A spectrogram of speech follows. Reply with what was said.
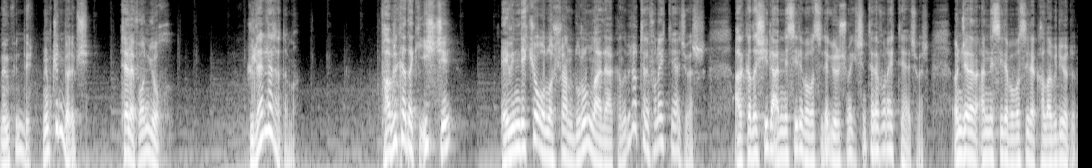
Mümkün değil. Mümkün mü böyle bir şey? Telefon yok. Gülerler adama. Fabrikadaki işçi evindeki oluşan durumla alakalı bile o telefona ihtiyacı var. Arkadaşıyla, annesiyle, babasıyla görüşmek için telefona ihtiyacı var. Önceden annesiyle, babasıyla kalabiliyordu.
